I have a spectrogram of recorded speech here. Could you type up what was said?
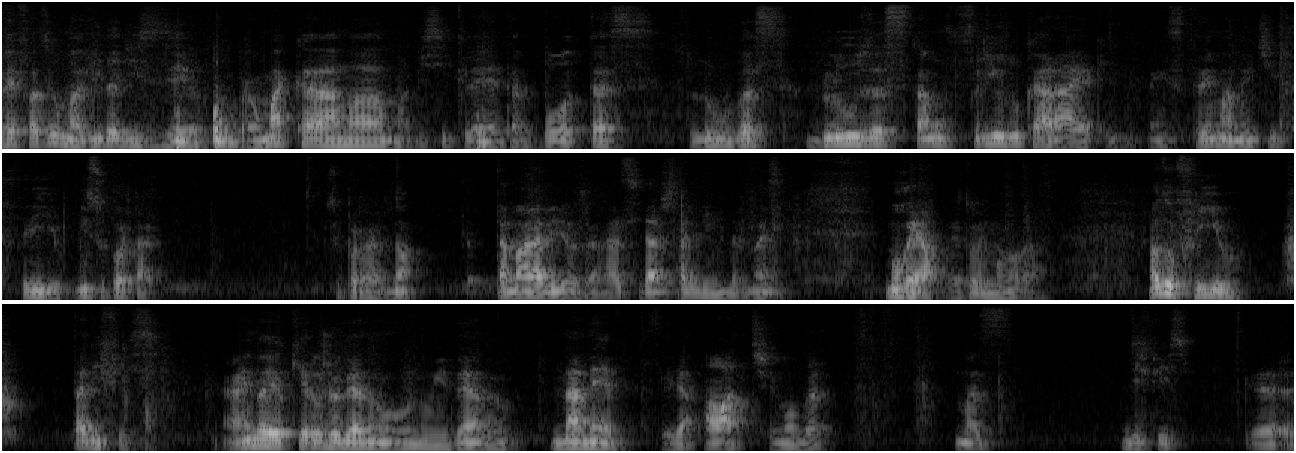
refazer uma vida de zero, comprar uma cama, uma bicicleta, botas, luvas, blusas, está um frio do caralho aqui, está extremamente frio, insuportável. Insuportável, não, está maravilhoso, a cidade está linda, mas Montreal, eu estou em Montreal. Mas o frio, está difícil. Ainda eu quero jogar no, no inverno na neve, seria ótimo, mas difícil. Eh,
